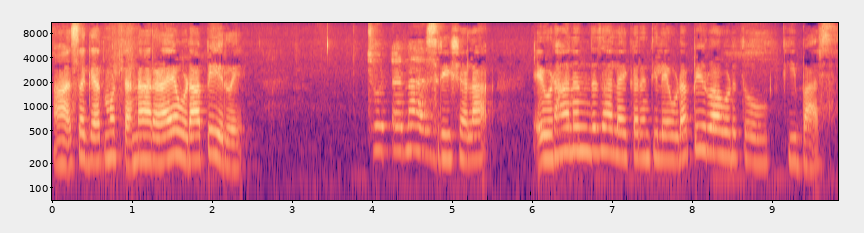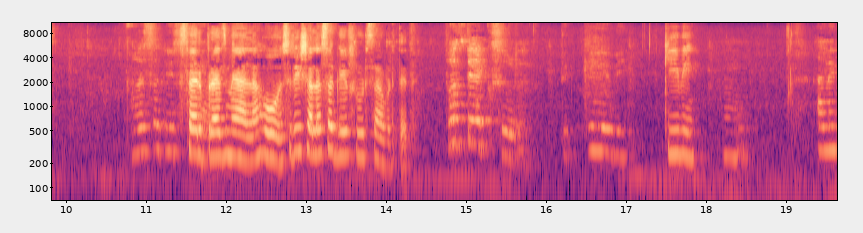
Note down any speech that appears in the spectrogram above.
हा सगळ्यात मोठा नारळा एवढा पेरू आहे. छोटा नारळ. श्रीशाला एवढा आनंद झालाय कारण तिला एवढा पेरू आवडतो की बास. सरप्राईज मिळाला. हो श्रीशाला सगळे फ्रुट्स आवडतात. फक्त एक केवी. किवी. आणि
